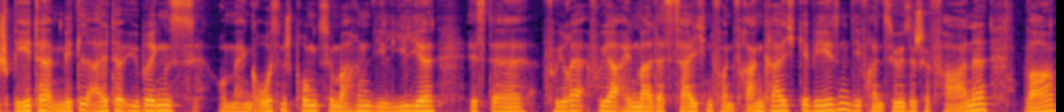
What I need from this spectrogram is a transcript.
später im Mittelalter übrigens, um einen großen Sprung zu machen, die Lilie ist äh, früher, früher einmal das Zeichen von Frankreich gewesen. Die französische Fahne war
